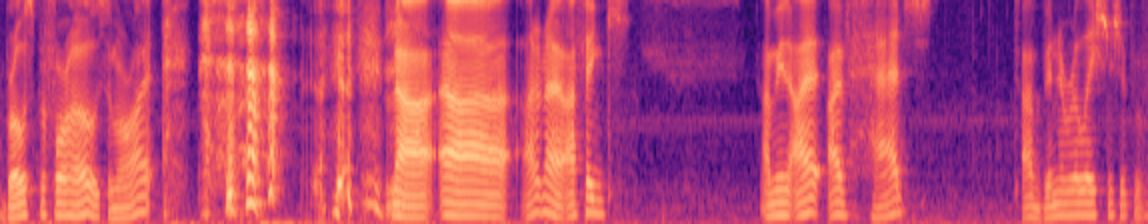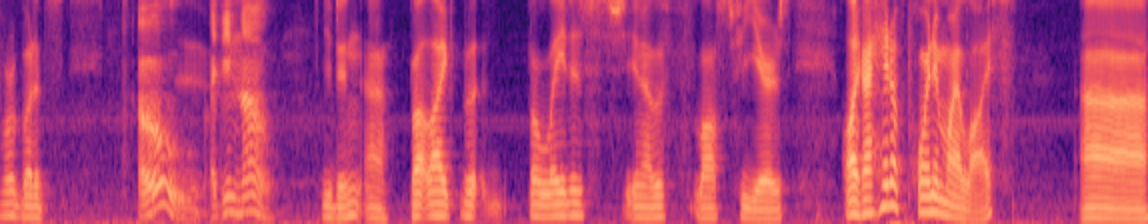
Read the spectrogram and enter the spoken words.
Bros before hoes. Am I right? nah, uh, I don't know. I think. I mean, I I've had, I've been in a relationship before, but it's oh, I didn't know. you didn't. Uh, but like the the latest, you know, the f- last few years, like I hit a point in my life, uh,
